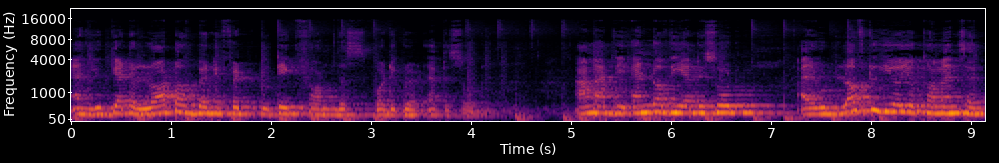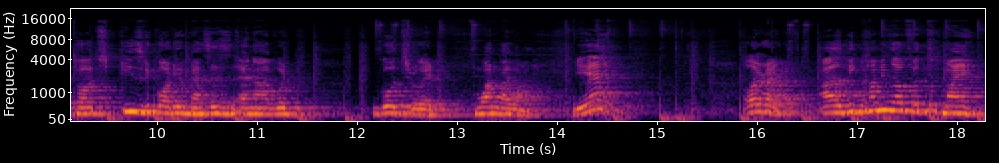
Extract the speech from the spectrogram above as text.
and you get a lot of benefit to take from this particular episode. I'm at the end of the episode. I would love to hear your comments and thoughts. Please record your messages and I would go through it one by one. Yeah? Alright, I'll be coming up with my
